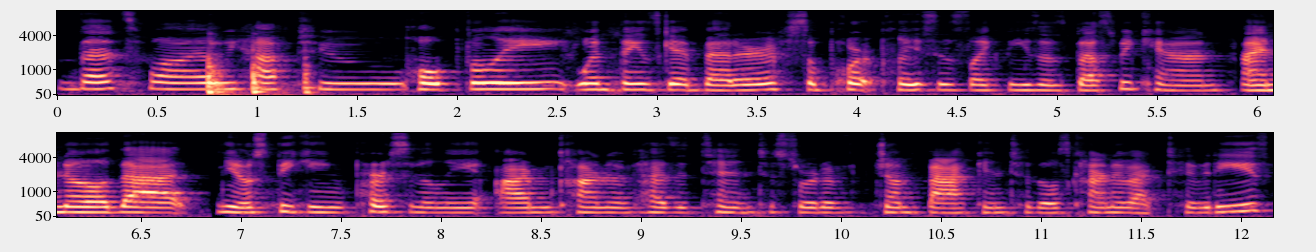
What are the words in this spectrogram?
That's why we have to hopefully when things get better support places like these as best we can. I know that, you know, speaking personally, I'm kind of hesitant to sort of jump back into those kind of activities,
